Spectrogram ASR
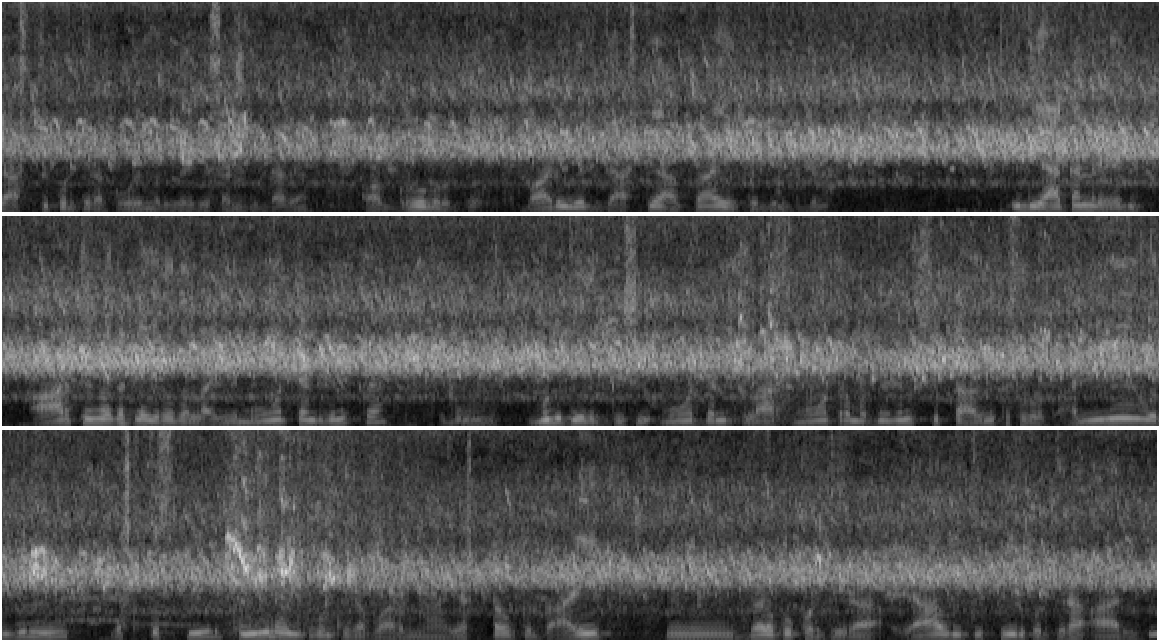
ಜಾಸ್ತಿ ಕೊಡ್ತೀರ ಕೋಳಿ ಮರಿಗಳಿಗೆ ಸಣ್ಣದಿದ್ದಾಗ, ಅವಾಗ ಗ್ರೋ ಬರುತ್ತೆ. ಬಾಡಿ ವೇಟ್ ಜಾಸ್ತಿ ಆಗ್ತಾ ಇರುತ್ತೆ ದಿನಕ್ಕೆ ದಿನ. ಇದು ಯಾಕಂದರೆ ಆರು ತಿಂಗಳಗಟ್ಟಲೆ ಇರೋದಲ್ಲ, ಇದು ಮೂವತ್ತೆಂಟು ದಿನಕ್ಕೆ ಮುಗಿತು ಮುಗೀತು ಇದ್ರ ಕೃಷಿ. ಮೂವತ್ತೆಂಟು ಲಾಸ್ಟ್ ಮೂವತ್ತೊಂಬತ್ತನೇ ದಿನಕ್ಕೆ ಶಿಫ್ಟ್ ಆಗಲಿಕ್ಕೆ ಶುರು ಆಗುತ್ತೆ ಅಲ್ಲಿವರೆಗೂ ನೀವು ಎಷ್ಟು ಸ್ಪೀಡ್ ಕ್ಲೀನಾಗಿ ಇಟ್ಕೊತೀರ ಫಾರಮ್ನ ಎಷ್ಟು ಅವಕ್ಕೆ ಗಾಳಿ ಬೆಳಕು ಕೊಡ್ತೀರಾ, ಯಾವ ರೀತಿ ಫೀಡ್ ಕೊಡ್ತೀರಾ, ಆ ರೀತಿ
